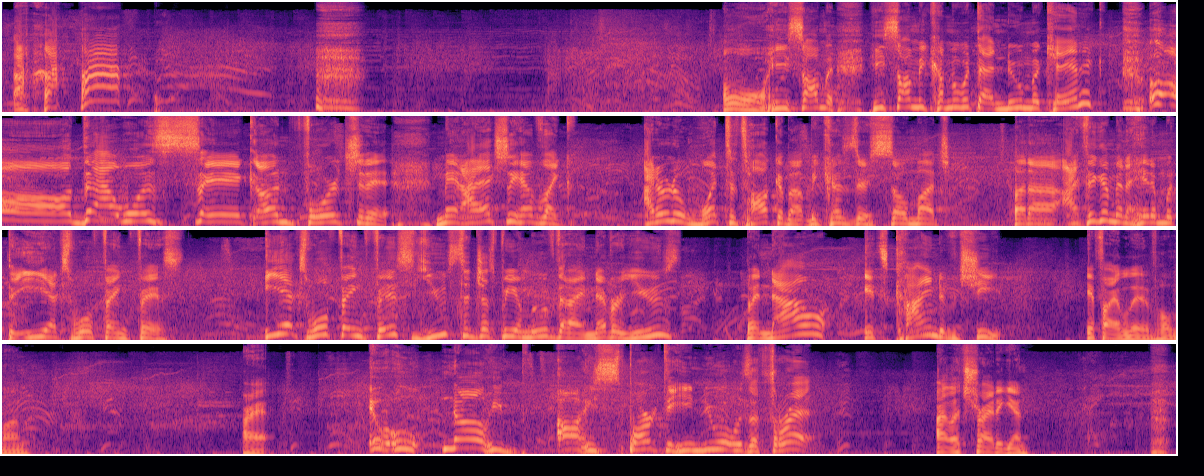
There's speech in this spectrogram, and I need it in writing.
oh, he saw me he saw me coming with that new mechanic? Oh, that was sick. Unfortunate. Man, I actually have like I don't know what to talk about because there's so much. But uh, I think I'm going to hit him with the EX Wolf Fang Fist. EX Wolf Fang Fist used to just be a move that I never used. But now, it's kind of cheap. If I live. Hold on. Alright. Oh, no! He... Oh, he sparked it. He knew it was a threat. Alright, let's try it again.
